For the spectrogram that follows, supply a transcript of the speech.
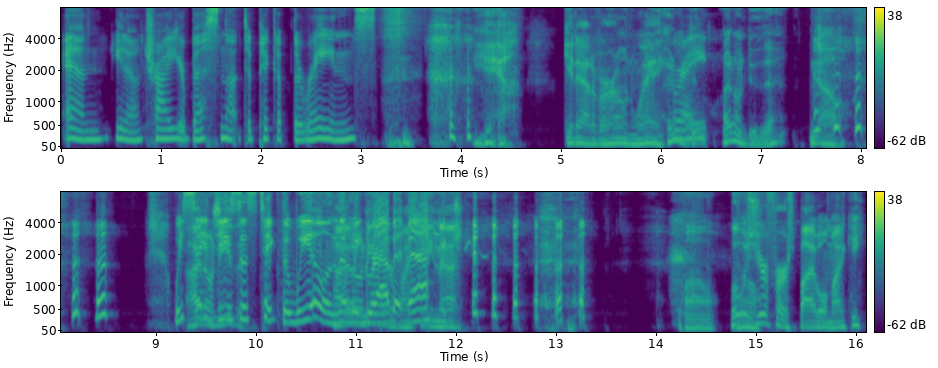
And, you know, try your best not to pick up the reins. Yeah. Get out of our own way. I don't Right. Do, I don't do that. No. We say don't either. Jesus take the wheel and then we grab either, it Mikey, back. What was your first Bible, Mikey?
